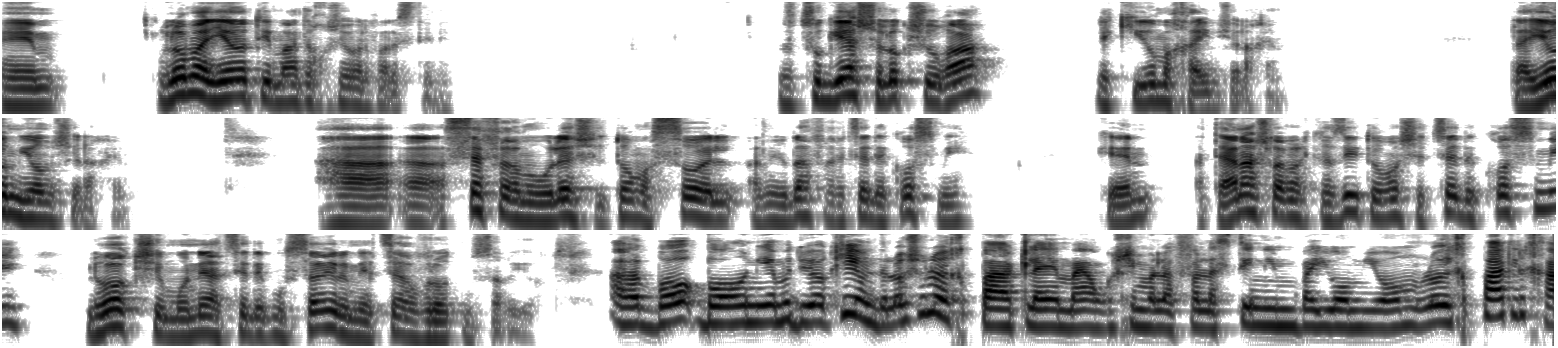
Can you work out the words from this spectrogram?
אמ, לא מעניין אותי מה אתם חושבים על פלסטינים זאת סוגיה שלא קשורה לקיום החיים שלכם. ליום יום שלכם. הספר המעולה של תומאס סואל המרדף אחרי צדק קוסמי כן הטענה שלו המרכזית הוא אומר שצדק קוסמי לא רק שמונע צדק מוסרי אלא מייצר עוולות מוסריות. אבל בוא- בואו נהיה מדויקים זה לא שלא אכפת להם מה הם חושבים על הפלסטינים ביום יום לא אכפת לך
